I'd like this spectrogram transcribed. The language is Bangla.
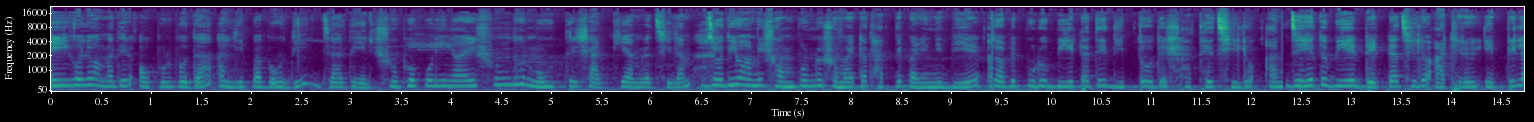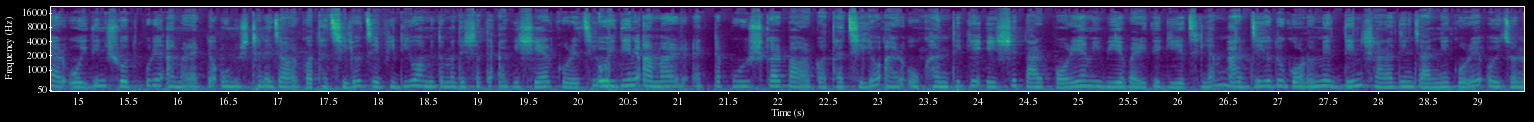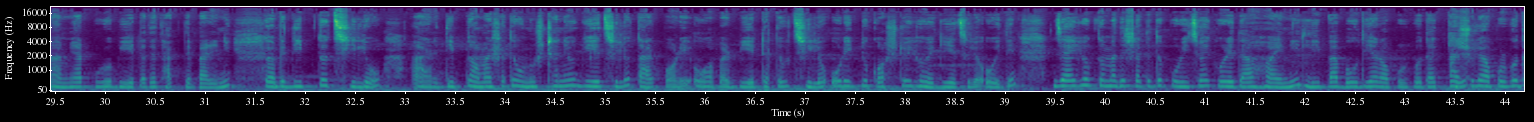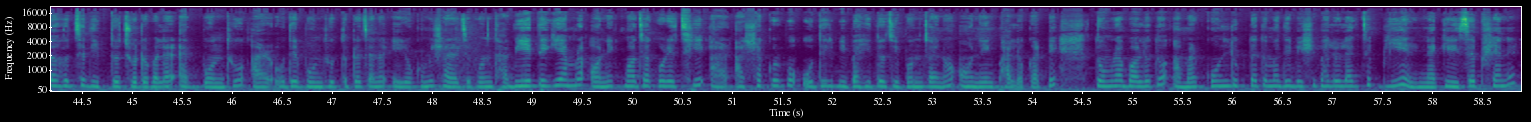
এই হলো আমাদের অপূর্বদা আর লিপা বৌদি, যাদের শুভ পরিণয়ের সুন্দর মুহূর্তের সাক্ষী আমরা ছিলাম। যদিও আমি সম্পূর্ণ সময়টা থাকতে পারিনি বিয়ে, তবে পুরো বিয়েটাতেই দীপ্ত ওদের সাথে ছিল। আমি যেহেতু বিয়ের ডেটটা ছিল আঠেরোই এপ্রিল, আর ওই দিন সোদপুরে আমার একটা অনুষ্ঠানে যাওয়ার কথা ছিল, যে ভিডিও আমি তোমাদের সাথে আগে শেয়ার করেছি। ওই দিন আমার একটা পুরস্কার পাওয়ার কথা ছিল, আর ওখান থেকে এসে তারপরে আমি বিয়ে বাড়িতে গিয়েছিলাম। আর যেহেতু গরমের দিন, সারাদিন জার্নি করে, ওই জন্য আমি আর পুরো বিয়েটাতে থাকতে পারিনি। তবে দীপ্ত ছিল আর দীপ্ত আমার সাথে অনুষ্ঠানেও গিয়েছিল তারপরে ও আবার বিয়েটাতেও ছিল। ওর একটু কষ্টই হয়ে গিয়েছিল ওই দিন। যাই হোক তোমাদের সাথে তো পরিচয় করে দেওয়া হয়নি। লিপা বৌদি আর অপূর্বদা আসলে অপূর্বদা হচ্ছে দীপ্ত ছোটবেলার এক বন্ধু আর ওদের বন্ধুত্বটা যেন এরকমই সারা জীবন থাকে। বিয়েতে গিয়ে আমরা অনেক মজা করেছি আর আশা করব ওদের বিবাহিত জীবন যেন অনেক ভালো কাটে। তোমরা বলো তো আমার কোন লুকটা তোমাদের বেশি ভালো লাগছে বিয়ের নাকি রিসেপশনের?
